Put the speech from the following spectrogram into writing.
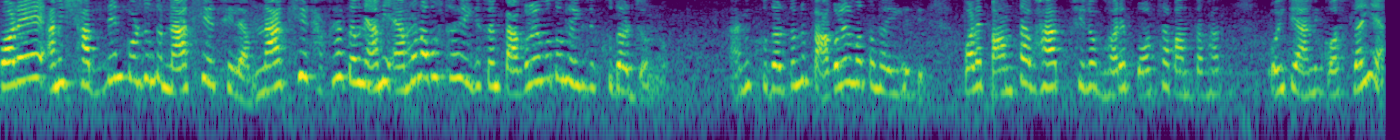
পরে আমি সাত দিন পর্যন্ত না খেয়েছিলাম। না খেয়ে থাকতে থাকতে আমি এমন অবস্থা হয়ে গেছিলাম পাগলের মতন হয়ে গেছি ক্ষুধার জন্য। আমি ক্ষুধার জন্য পাগলের মতন হয়ে গেছি। পরে পান্তা ভাত ছিল, ঘরে পচা পান্তা ভাত। ওইটা আমি কসলাইয়া,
